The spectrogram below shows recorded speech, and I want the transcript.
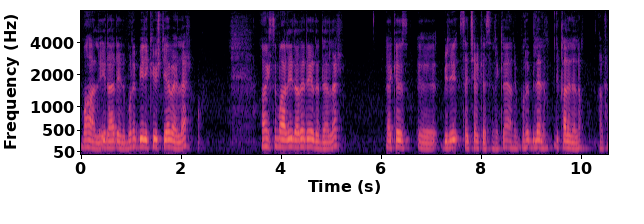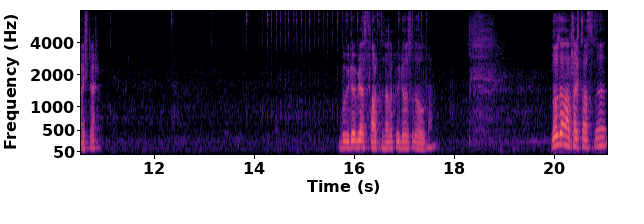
mahalli idare değildir. Bunu 1 2 3 diye verirler. Hangisi mahalli idare değildir derler. Herkes e, biri seçer kesinlikle. Yani bunu bilelim. Dikkat edelim arkadaşlar. Bu video biraz farkındalık videosu da oldu. Lozan Antlaşması'nı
